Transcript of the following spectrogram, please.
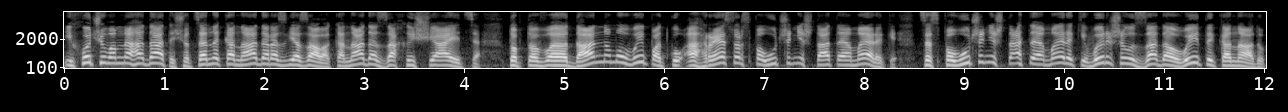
і хочу вам нагадати, що це не Канада розв'язала, Канада захищається. Тобто, в даному випадку агресор Сполучені Штати Америки. Це Сполучені Штати Америки вирішили задавити Канаду.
